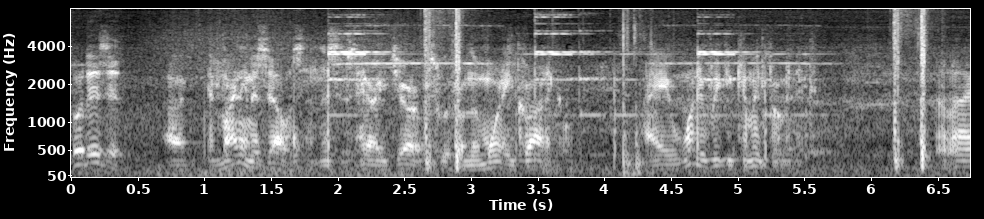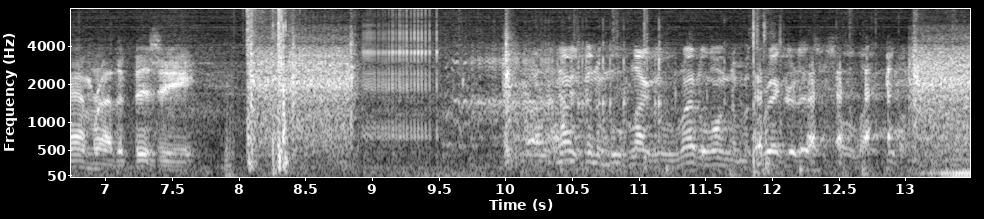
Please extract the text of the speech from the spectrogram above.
what is it? Uh, and my name is Ellison. This is Harry Jarvis. We're from the Morning Chronicle. I wonder if we could come in for a minute. Well, I am rather busy. Now he's gonna move like right along to McGregor. That's all like, you know.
